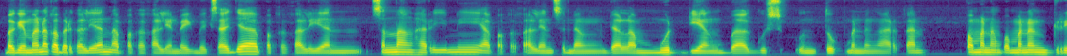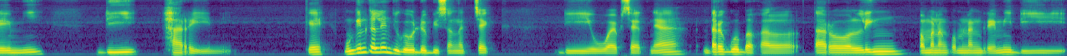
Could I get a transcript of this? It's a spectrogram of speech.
bagaimana kabar kalian? Apakah kalian baik-baik saja? Apakah kalian senang hari ini? Apakah kalian sedang dalam mood yang bagus untuk mendengarkan pemenang-pemenang Grammy di hari ini? Oke, mungkin kalian juga udah bisa ngecek di websitenya. Ntar gue bakal taruh link pemenang-pemenang Grammy di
